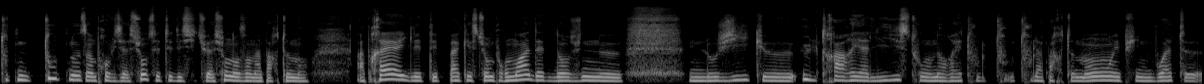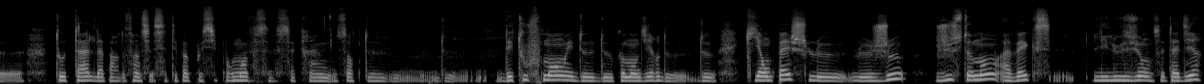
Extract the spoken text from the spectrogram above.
toutes, nos improvisations c'était des situations dans un appartement. Après il n'était pas question pour moi d'être dans une logique euh, ultra réaliste où on aurait tout, l'appartement et puis une boîte euh, totale d'appartement. Enfin c'était pas possible pour moi parce que ça, crée une sorte d'étouffement et de, comment dire qui empêche le, jeu justement avec l'illusion, c'est-à-dire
